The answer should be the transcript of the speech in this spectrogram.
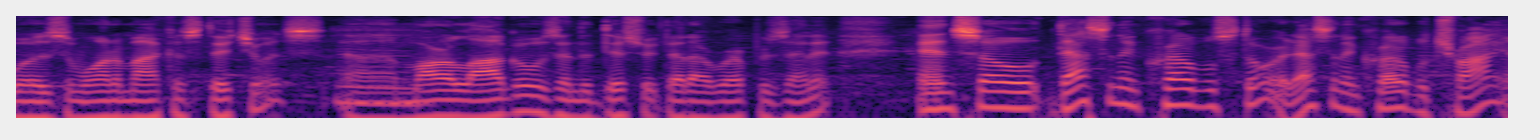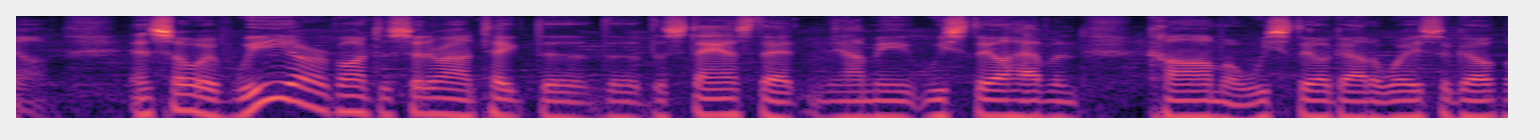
was one of my constituents. Uh, Mar-a-Lago was in the district that I represented. And so that's an incredible story. That's an incredible triumph. And so if we are going to sit around and take the, the, the stance that, I mean, we still haven't come or we still got a ways to go,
